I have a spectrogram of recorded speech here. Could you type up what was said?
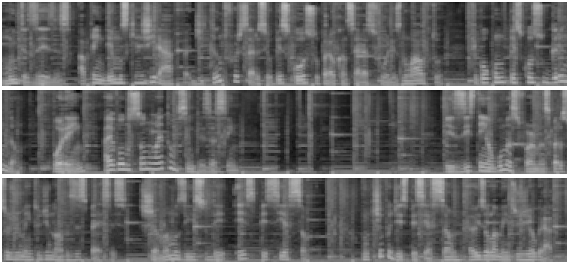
Muitas vezes aprendemos que a girafa, de tanto forçar o seu pescoço para alcançar as folhas no alto, ficou com um pescoço grandão. Porém, a evolução não é tão simples assim. Existem algumas formas para o surgimento de novas espécies. Chamamos isso de especiação. Um tipo de especiação é o isolamento geográfico.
